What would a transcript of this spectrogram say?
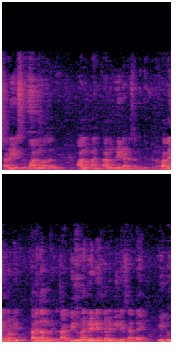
స్టడీ చేస్తారు. వాళ్ళు అసలు వాళ్ళు పని వాళ్ళు గ్రేట్ అండి అసలు నేను మళ్ళీ ఇంకోటి తల్లిదండ్రులు వీళ్ళు కూడా గ్రేట్ ఎందుకంటే వీళ్ళు అంటే వీళ్ళు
